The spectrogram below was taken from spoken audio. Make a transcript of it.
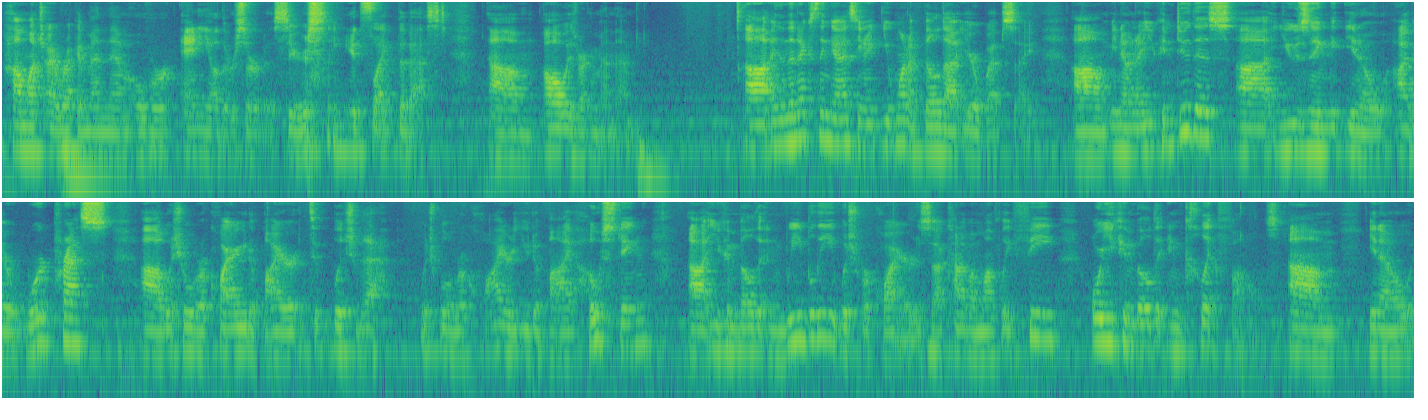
how much I recommend them over any other service. Seriously, it's like the best. Um, always recommend them. Uh, and then the next thing, guys, you know, you want to build out your website. Um, you know, now you can do this uh, using, you know, either WordPress, uh, which will require you to buy, to, which, which will require you to buy hosting. Uh, you can build it in Weebly, which requires uh, kind of a monthly fee, or you can build it in ClickFunnels, um, you know,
